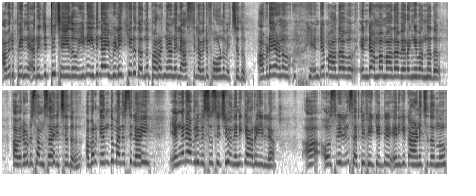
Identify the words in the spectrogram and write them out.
അവർ പിന്നെ റിജക്റ്റ് ചെയ്തു. ഇനി ഇതിനായി വിളിക്കരുതെന്ന് പറഞ്ഞാണ് ലാസ്റ്റിൽ അവർ ഫോൺ വെച്ചതും. അവിടെയാണ് എന്റെ മാതാവ് എന്റെ അമ്മ മാതാവ് ഇറങ്ങി വന്നത്. അവരോട് സംസാരിച്ചത്. അവർക്ക് എന്ത് മനസ്സിലായി? എങ്ങനെ അവർ വിശ്വസിച്ചു എന്ന് എനിക്കറിയില്ല. ആ ഓസ്ട്രേലിയൻ സർട്ടിഫിക്കറ്റ് എനിക്ക് കാണിച്ചു തന്നു.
